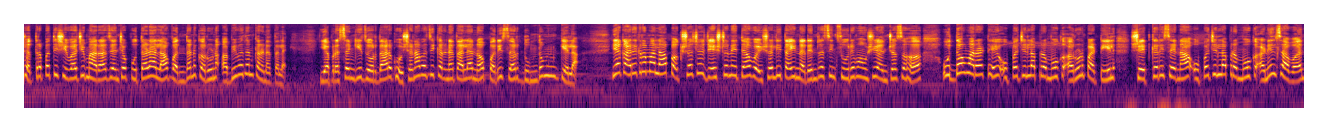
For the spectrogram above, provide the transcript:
छत्रपती शिवाजी महाराज यांच्या पुतळ्याला वंदन करून अभिवादन करण्यात आलंय. या प्रसंगी जोरदार घोषणाबाजी करण्यात आल्यानं परिसर दुमदुम केला. या कार्यक्रमाला पक्षाच्या ज्येष्ठ नेत्या वैशालीताई नरेंद्रसिंग सूर्यवंशी यांच्यासह उद्धव मराठे उपजिल्हा प्रमुख अरुण पाटील शेतकरी सेना उपजिल्हा प्रमुख अनिल सावंत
